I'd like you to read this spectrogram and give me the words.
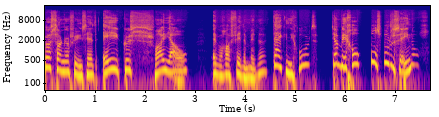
door zanger Vincent Ekus van jou. En we gaan verder met de Tijken niet gehoord. Jan Biggel, ons moederzee nog.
